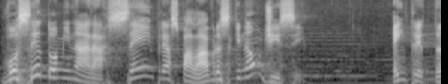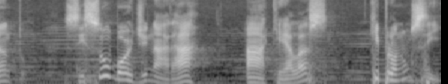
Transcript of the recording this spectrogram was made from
Você dominará sempre as palavras que não disse. Entretanto, se subordinará àquelas que pronuncie.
